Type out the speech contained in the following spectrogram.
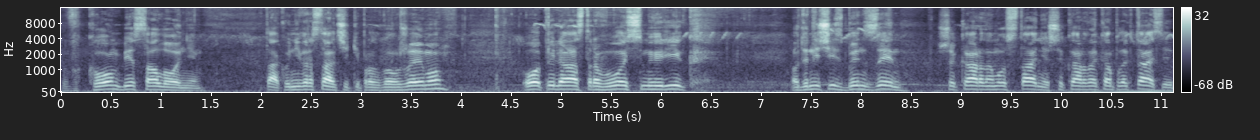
в комбі-салоні. Так, універсальчики продовжуємо. Opel Astra 8 рік. 1,6 бензин в шикарному стані, шикарна комплектація.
